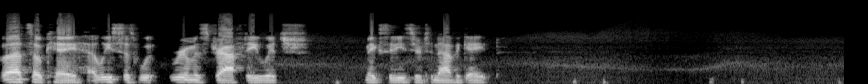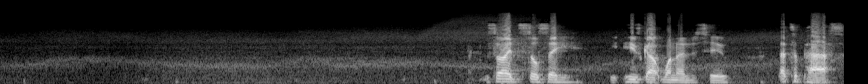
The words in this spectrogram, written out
But that's okay. At least this room is drafty, which makes it easier to navigate. So I'd still say he's got one out of two. That's a pass.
